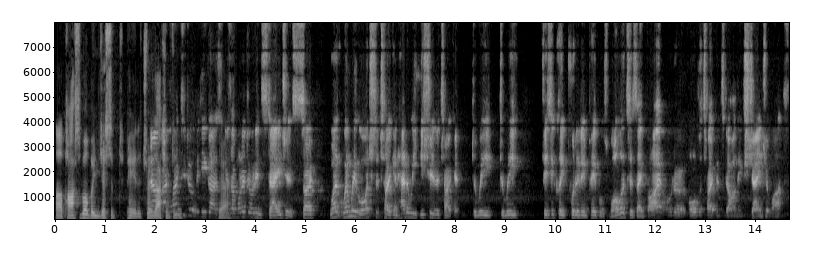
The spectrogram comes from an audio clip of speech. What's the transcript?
uh, possible, but you just have to pay the transaction no, I'd like to do it with you guys yeah. because I want to do it in stages. So when, when we launch the token, how do we issue the token? Do we do we physically put it in people's wallets as they buy it, or do all the tokens go on the exchange at once?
